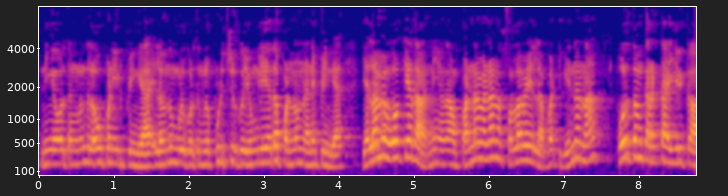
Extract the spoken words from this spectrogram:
நீங்கள் ஒருத்தங்க வந்து லவ் பண்ணியிருப்பீங்க இல்லை வந்து உங்களுக்கு ஒருத்தங்களை பிடிச்சிருக்கும் இவங்களையே தான் பண்ணணும்னு நினைப்பீங்க. எல்லாமே ஓகே தான். நீங்கள் நான் பண்ண வேணாம் நான் சொல்லவே இல்லை. பட் என்னன்னா பொருத்தம் கரெக்டாக இருக்கா?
